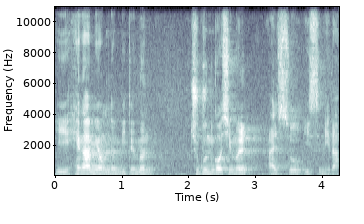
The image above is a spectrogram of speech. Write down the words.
이 행함이 없는 믿음은 죽은 것임을 알 수 있습니다.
